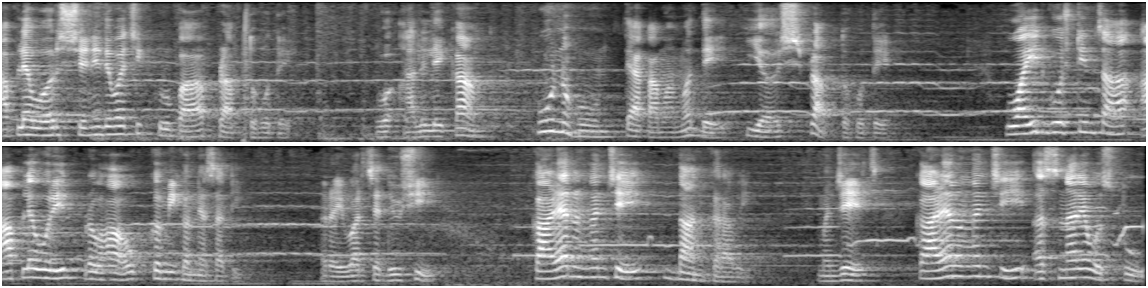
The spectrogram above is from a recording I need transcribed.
आपल्यावर शनिदेवाची कृपा प्राप्त होते व आलेले काम पूर्ण होऊन त्या कामामध्ये यश प्राप्त होते. वाईट गोष्टींचा आपल्यावरील प्रभाव कमी करण्यासाठी रविवारच्या दिवशी काळ्या रंगांचे दान करावे. म्हणजेच काळ्या रंगांची असणाऱ्या वस्तू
